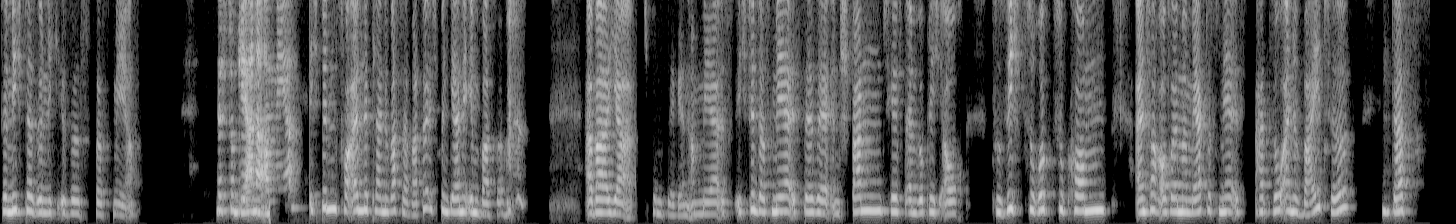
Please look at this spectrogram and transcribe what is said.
Für mich persönlich ist es das Meer. Bist du gerne am Meer? Ich bin vor allem eine kleine Wasserratte. Ich bin gerne im Wasser. Aber ja, ich bin sehr gerne am Meer. Ich finde, das Meer ist sehr, sehr entspannend, hilft einem wirklich auch zu sich zurückzukommen. Einfach auch, weil man merkt, das Meer ist, hat so eine Weite, mhm. dass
